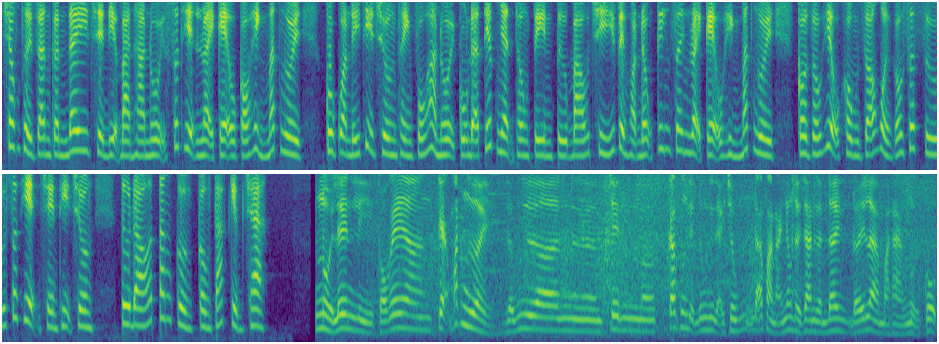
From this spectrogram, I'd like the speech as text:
trong thời gian gần đây, trên địa bàn Hà Nội xuất hiện loại kẹo có hình mắt người. Cục Quản lý Thị trường thành phố Hà Nội cũng đã tiếp nhận thông tin từ báo chí về hoạt động kinh doanh loại kẹo hình mắt người có dấu hiệu không rõ nguồn gốc xuất xứ xuất hiện trên thị trường, từ đó tăng cường công tác kiểm tra. Nổi lên thì có cái ờ, kẹo mắt người giống như ờ, trên các phương tiện thông tin đại chúng đã phản ánh trong thời gian gần đây. Đấy là mặt hàng nổi cộm.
